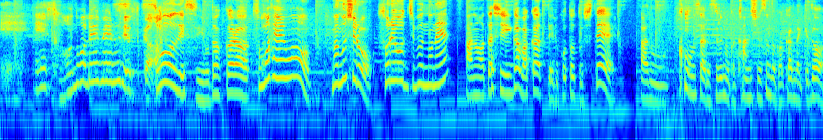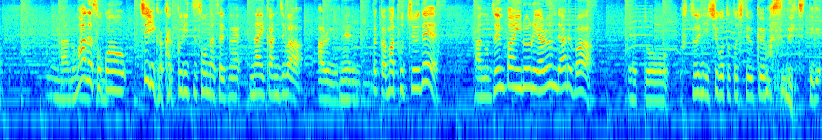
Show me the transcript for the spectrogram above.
えーそのレベルですか？そうですよ。だからその辺を、まあ、むしろそれを自分のねあの私が分かっていることとしてあのコンサルするのか監修するのか分かんないけどあのまだそこの地位が確立そんなにされてない感じはあるよね、うん。だからまあ途中であの全般いろいろやるんであれば、えっと普通に仕事として請けますんでって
